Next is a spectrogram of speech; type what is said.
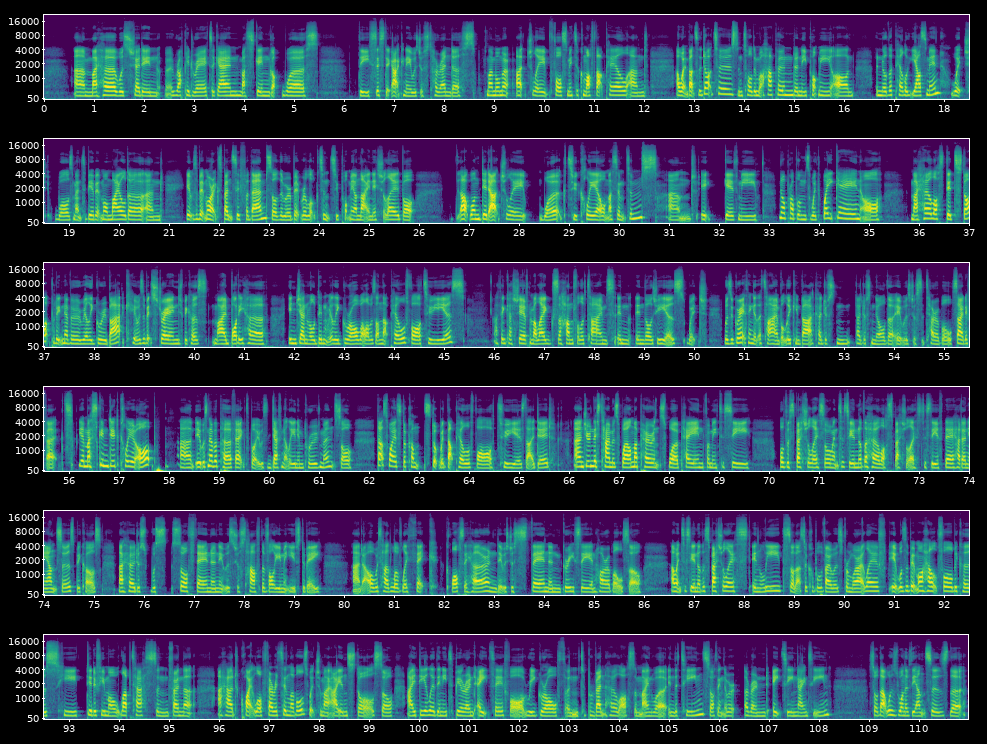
Um, my hair was shedding a rapid rate again. My skin got worse. The cystic acne was just horrendous. My mum actually forced me to come off that pill, and I went back to the doctors and told him what happened, and he put me on another pill, Yasmin, which was meant to be a bit more milder and it was a bit more expensive for them, so they were a bit reluctant to put me on that initially. But that one did actually work to clear all my symptoms and it gave me no problems with weight gain or my hair loss did stop but it never really grew back. It was a bit strange because my body hair in general didn't really grow while i was on that pill for two years. I think i shaved my legs a handful of times in in those years which was a great thing at the time but looking back i just i just know that it was just a terrible side effect. Yeah my skin did clear up um, it was never perfect, but it was definitely an improvement. So that's why I stuck on stuck with that pill for two years that I did. And during this time as well, my parents were paying for me to see other specialists, so I went to see another hair loss specialist to see if they had any answers because my hair just was so thin and it was just half the volume it used to be. And I always had lovely, thick, glossy hair, and it was just thin and greasy and horrible. So I went to see another specialist in Leeds, so that's a couple of hours from where I live. It was a bit more helpful because he did a few more lab tests and found that I had quite low ferritin levels, which are my iron stores. So ideally, they need to be around 80 for regrowth and to prevent hair loss. And mine were in the teens, so I think they were around 18, 19. So that was one of the answers that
